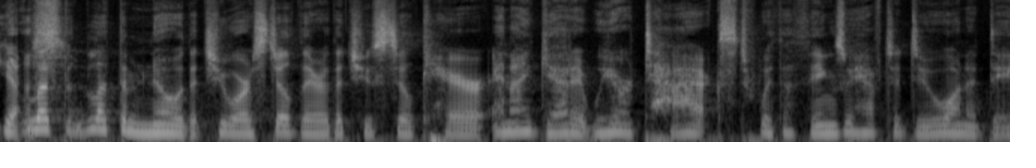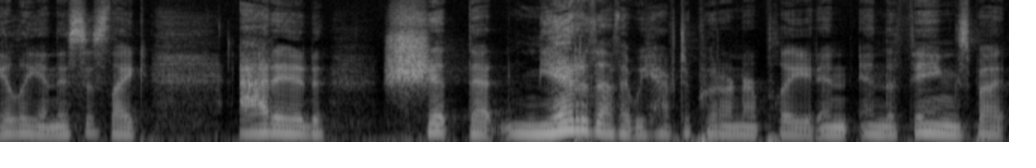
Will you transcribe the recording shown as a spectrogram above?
Yes. let let them know that you are still there, that you still care. And I get it. We are taxed with the things we have to do on a daily, and this is like added shit that mierda that we have to put on our plate and and the things. But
